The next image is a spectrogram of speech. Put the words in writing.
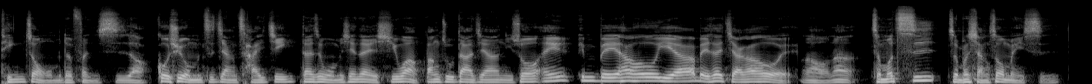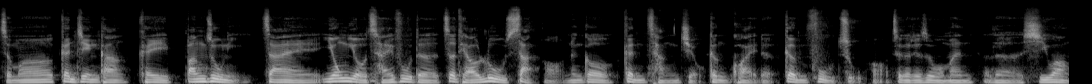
听众、我们的粉丝啊。过去我们只讲财经，但是我们现在也希望帮助大家。你说，哎，北好好呀，北在加好好哎，哦，那。怎么吃？怎么享受美食？怎么更健康？可以帮助你。在拥有财富的这条路上哦，能够更长久、更快乐、更富足哦，这个就是我们的希望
